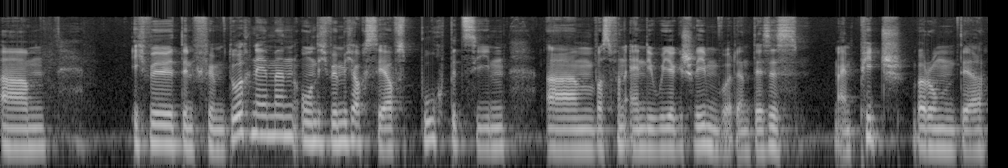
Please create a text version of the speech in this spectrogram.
Ähm, ich will den Film durchnehmen und ich will mich auch sehr aufs Buch beziehen, ähm, was von Andy Weir geschrieben wurde. Und das ist mein Pitch, warum der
